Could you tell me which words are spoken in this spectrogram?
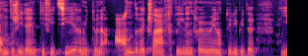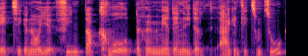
anders identifizieren, mit einem anderen Geschlecht, weil dann kommen wir natürlich bei der jetzigen neuen Finta-Quote, kommen wir dann wieder eigentlich zum Zug.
